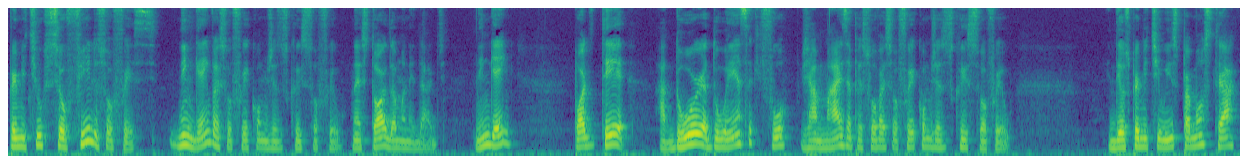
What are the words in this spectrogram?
permitiu que seu filho sofresse. Ninguém vai sofrer como Jesus Cristo sofreu na história da humanidade. Ninguém. Pode ter a dor, a doença que for, jamais a pessoa vai sofrer como Jesus Cristo sofreu. Deus permitiu isso para mostrar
